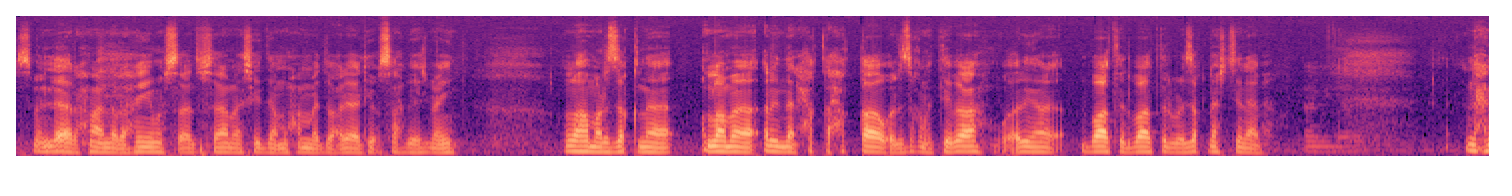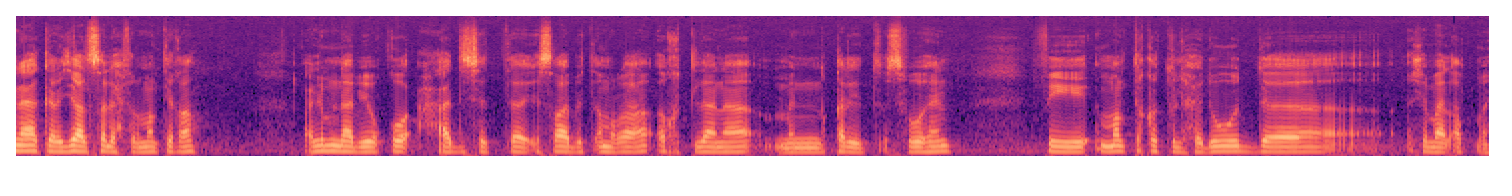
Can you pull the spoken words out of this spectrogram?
بسم الله الرحمن الرحيم والصلاة والسلام على سيدنا محمد وعلى آله وصحبه أجمعين. اللهم ارزقنا اللهم أرنا الحق حقا وارزقنا اتباعه وأرنا الباطل باطل وارزقنا اجتنابه. نحن كرجال صلح في المنطقة علمنا بوقوع حادثة إصابة أمرأة أخت لنا من قرية سفوهن في منطقة الحدود آه، شمال أطمة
